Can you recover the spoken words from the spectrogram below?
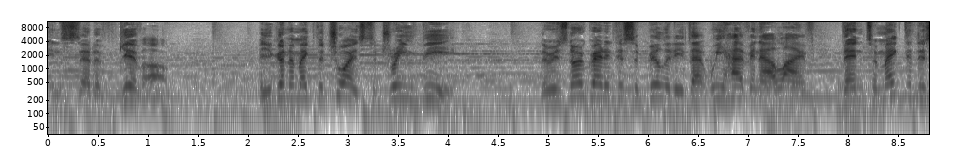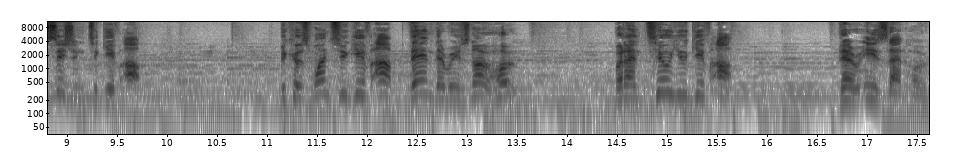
instead of give up? Are you going to make the choice to dream big? There is no greater disability that we have in our life than to make the decision to give up. Because once you give up, then there is no hope. But until you give up, there is that hope.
